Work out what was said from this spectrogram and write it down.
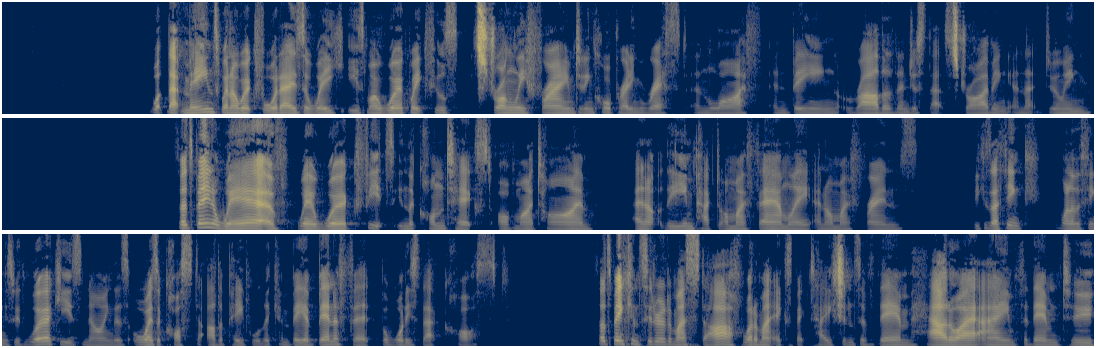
What that means when I work four days a week is my work week feels strongly framed in incorporating rest and life and being rather than just that striving and that doing. So it's being aware of where work fits in the context of my time and uh, the impact on my family and on my friends. Because I think one of the things with work is knowing there's always a cost to other people. There can be a benefit, but what is that cost? So it's being considerate of my staff. What are my expectations of them? How do I aim for them to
